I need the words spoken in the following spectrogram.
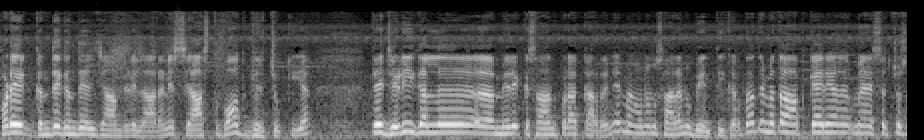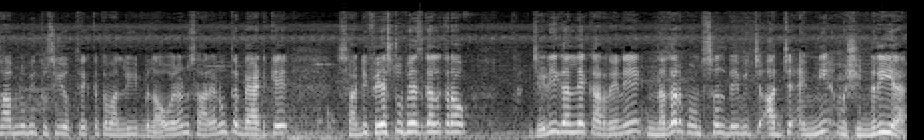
ਬੜੇ ਗੰਦੇ ਗੰਦੇ ਇਲਜ਼ਾਮ ਜਿਹੜੇ ਲਾ ਰਹੇ ਨੇ। ਸਿਆਸਤ ਬਹੁਤ ਗਿਰ ਚੁੱਕੀ ਹੈ। ਤੇ ਜਿਹੜੀ ਗੱਲ ਮੇਰੇ ਕਿਸਾਨ ਭਰਾ ਕਰ ਰਹੇ ਨੇ, ਮੈਂ ਉਹਨਾਂ ਨੂੰ ਸਾਰਿਆਂ ਨੂੰ ਬੇਨਤੀ ਕਰਦਾ ਤੇ ਮੈਂ ਤਾਂ ਆਪ ਕਹਿ ਰਿਹਾ, ਮੈਂ ਐਸਐਚਓ ਸਾਹਿਬ ਨੂੰ ਵੀ ਤੁਸੀਂ ਉੱਥੇ ਕਤਵਾਲੀ ਬੁਲਾਓ ਇਹਨਾਂ ਨੂੰ ਸਾਰਿਆਂ ਨੂੰ ਤੇ ਬੈਠ ਕੇ ਸਾਡੀ ਫੇਸ ਟੂ ਫੇਸ ਗੱਲ ਕਰਾਓ। ਜਿਹੜੀ ਗੱਲ ਇਹ ਕਰ ਰਹੇ ਨੇ, ਨਗਰ ਕੌਂਸਲ ਦੇ ਵਿੱਚ ਅੱਜ ਇੰਨੀ ਮਸ਼ੀਨਰੀ ਹੈ,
